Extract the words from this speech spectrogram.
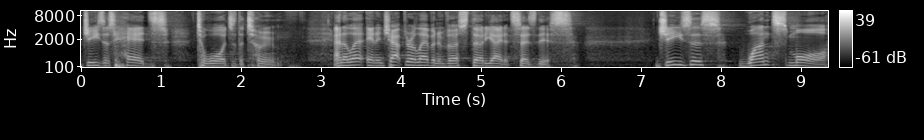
Jesus heads towards the tomb. And in chapter 11 and verse 38, it says this Jesus, once more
